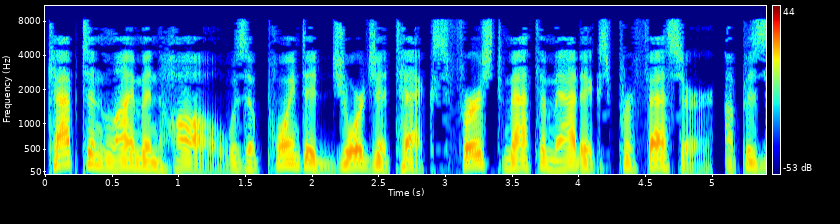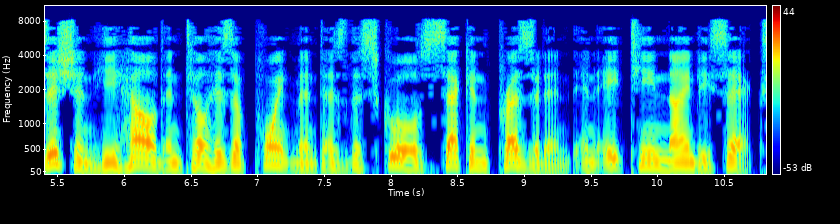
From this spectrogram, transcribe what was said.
Captain Lyman Hall was appointed Georgia Tech's first mathematics professor, a position he held until his appointment as the school's second president in 1896.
